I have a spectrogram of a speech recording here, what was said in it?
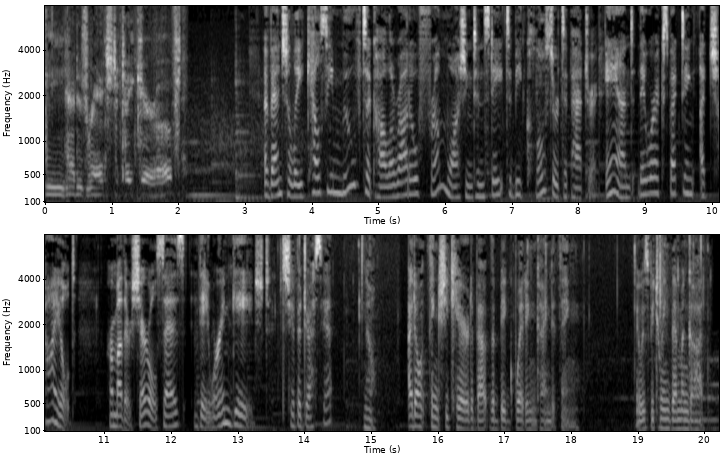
he had his ranch to take care of. Eventually, Kelsey moved to Colorado from Washington state to be closer to Patrick, and they were expecting a child. Her mother, Cheryl, says they were engaged. Does she have a dress yet? No. I don't think she cared about the big wedding kind of thing. It was between them and God.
